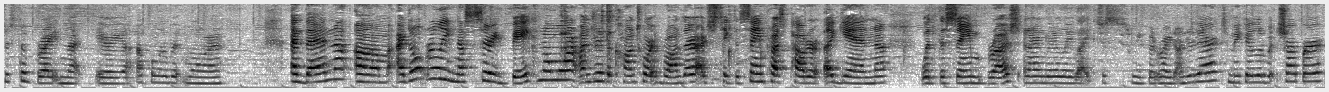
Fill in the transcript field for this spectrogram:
Just to brighten that area up a little bit more. And then um, I don't really necessarily bake no more under the contour and bronzer. I just take the same pressed powder again with the same brush and I literally like just sweep it right under there to make it a little bit sharper.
